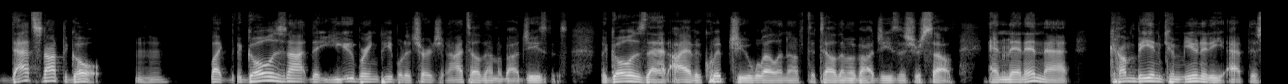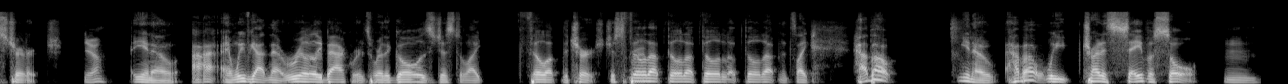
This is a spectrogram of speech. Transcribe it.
that's not the goal. Mm-hmm. Like the goal is not that you bring people to church and I tell them about Jesus. The goal is that I have equipped you well enough to tell them about Jesus yourself. And then in that, come be in community at this church. Yeah. You know, I, and we've gotten that really backwards where the goal is just to like fill up the church, just fill it up, fill it up, fill it up, fill it up. And it's like, how about, you know, how about we try to save a soul? Mm.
